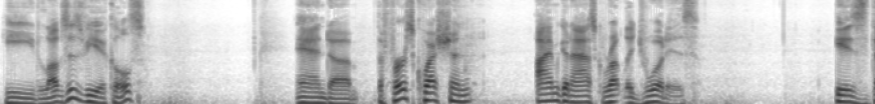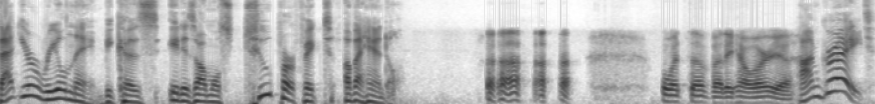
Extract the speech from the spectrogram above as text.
He loves his vehicles. And uh, the first question I'm going to ask Rutledge Wood is Is that your real name? Because it is almost too perfect of a handle. What's up, buddy? How are you? I'm great.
